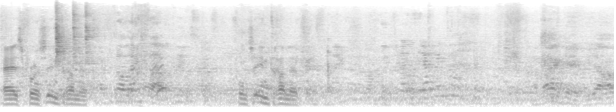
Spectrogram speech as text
Hij is voor ons intranet. Voor ons intranet. Ja,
